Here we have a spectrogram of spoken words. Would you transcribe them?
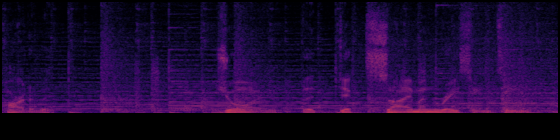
part of it. Join the Dick Simon Racing Team.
